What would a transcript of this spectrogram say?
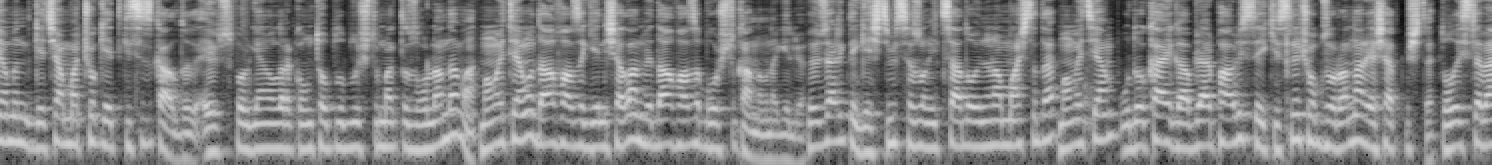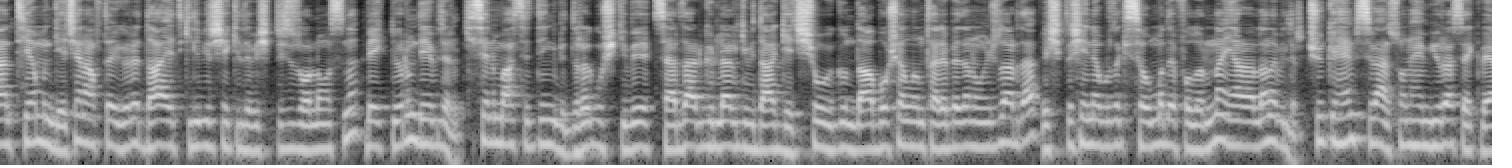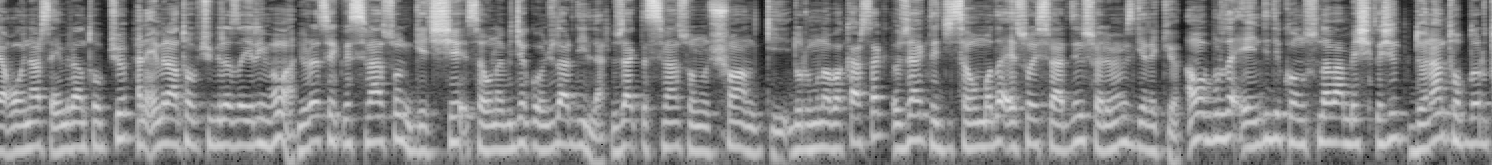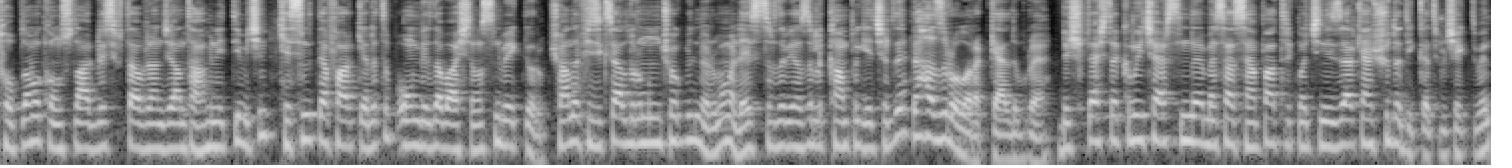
Yam'ın geçen maç çok etkisiz kaldı. Eyüpspor genel olarak onu toplu buluşturmakta zorlandı ama Mehmet Yam'a daha fazla geniş alan ve daha fazla boşluk anlamına geliyor. Ve özellikle geçtiğimiz sezon iç sahada oynanan maçta da Mehmet Yam, Udokai, Gabriel Paulista ikisine çok zor anlar yaşatmıştı. Dolayısıyla ben Tiam'ın geçen haftaya göre daha etkili bir şekilde Beşiktaş'ı zorlamasını bekliyorum diyebilirim. Ki senin bahsettiğin gibi Draguş gibi, Serdar Gürler gibi daha geçişe uygun, daha boş alanı talep eden oyuncular da Beşiktaş'ın yine buradaki savunma defolarından yararlanabilir. Çünkü hem Svensson hem Jurasek veya oynarsa Emirhan Topçu, hani Emirhan Topçu'yu biraz ayırayım ama Jurasek ve Svensson geçişi savunabilecek oyuncular değiller. Özellikle Svensson'un şu anki durumuna bakarsak özellikle savunmada SOS verdiğini söylememiz gerekiyor. Ama burada Endidi konusunda ben Beşiktaş'ın dönen topları toplama konusunda agresif davranacağını tahmin ettiğim için kesinlikle fark yaratıp 11'de başlamasını bekliyorum. Şu anda fiziksel durumunu çok bilmiyorum ama Leicester'da bir hazırlık kampı geçirdi ve hazır olarak geldi buraya. Beşiktaş takımı içerisinde mesela St. Patrick maçını izlerken şu da dikkatimi çekti benim.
